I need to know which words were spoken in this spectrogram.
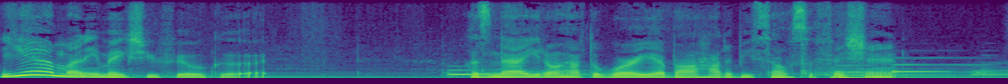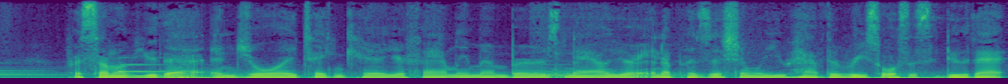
Yeah, money makes you feel good. Because now you don't have to worry about how to be self sufficient. For some of you that enjoy taking care of your family members, now you're in a position where you have the resources to do that.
